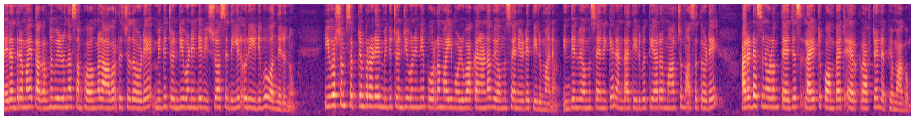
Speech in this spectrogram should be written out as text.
നിരന്തരമായി തകർന്നു വീഴുന്ന സംഭവങ്ങൾ ആവർത്തിച്ചതോടെ മിഗ് ട്വന്റി വണ്ണിന്റെ വിശ്വാസ്യതയിൽ ഒരു ഇടിവ് വന്നിരുന്നു. ഈ വർഷം സെപ്റ്റംബറോടെ മിഗ് ട്വന്റി വണ്ണിനെ പൂർണമായും ഒഴിവാക്കാനാണ് വ്യോമസേനയുടെ തീരുമാനം. ഇന്ത്യൻ വ്യോമസേനയ്ക്ക് രണ്ടായിരത്തി ഇരുപത്തിയാറ് മാർച്ച് മാസത്തോടെ അര ഡസനോളം തേജസ് ലൈറ്റ് കോംബാറ്റ് എയർക്രാഫ്റ്റ് ലഭ്യമാകും.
